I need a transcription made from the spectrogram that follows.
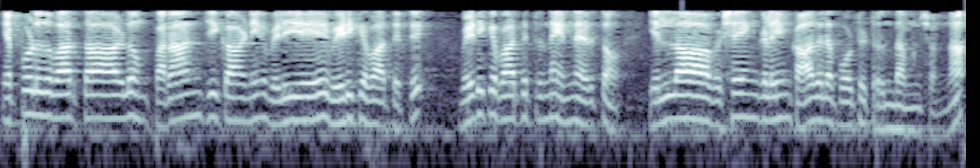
எப்பொழுது பார்த்தாலும் பராஞ்சிகாணின்னு வெளியே வேடிக்கை பார்த்துட்டு வேடிக்கை பார்த்துட்டு இருந்தா என்ன அர்த்தம்? எல்லா விஷயங்களையும் காதல போட்டுட்டு இருந்தோம்னு சொன்னா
